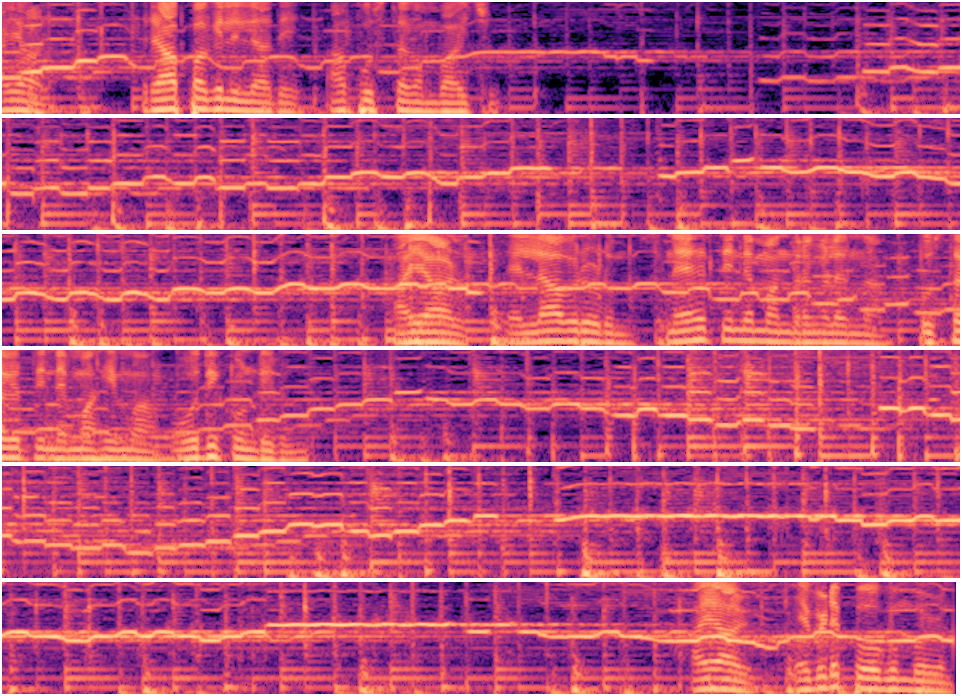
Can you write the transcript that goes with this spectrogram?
അയാൾ രാപ്പകലില്ലാതെ ആ പുസ്തകം വായിച്ചു. അയാൾ എല്ലാവരോടും സ്നേഹത്തിന്റെ മന്ത്രങ്ങൾ എന്ന പുസ്തകത്തിന്റെ മഹിമ ഓതിക്കൊണ്ടിരുന്നു. അയാൾ എവിടെ പോകുമ്പോഴും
